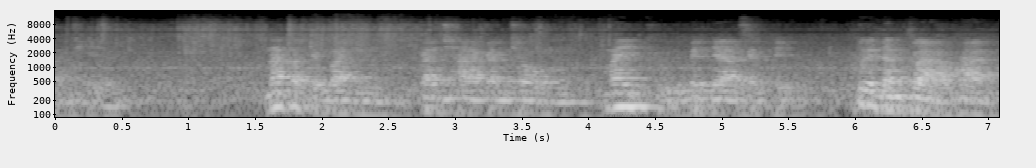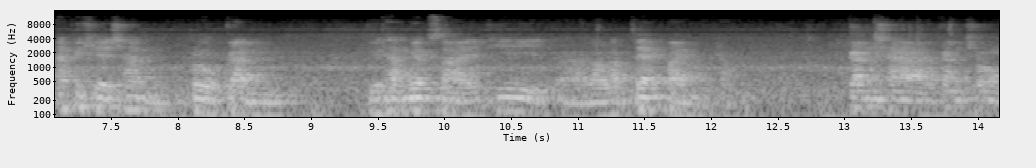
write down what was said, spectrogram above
สังเกตณปัจจุบันกัญชากัญชงไม่ถือเป็นยาเสพติดพืชดังกล่าวผ่านแอปพลิเคชันปลูกกัน หรือทางเว็บไซต์ที่เอ่อเรารับแจ้งไปครับ กัญชา กัญชง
